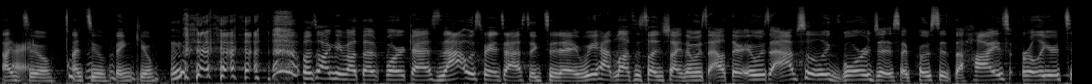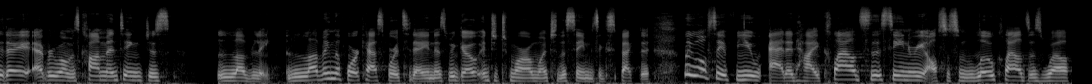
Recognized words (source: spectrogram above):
that. I All do. Right. I do. Thank you. We're talking about that forecast. That was fantastic today. We had lots of sunshine that was out there. It was absolutely gorgeous. I posted the highs earlier today. Everyone was commenting just lovely. Loving the forecast for today. And as we go into tomorrow, much of the same is expected. We will see a few added high clouds to the scenery, also some low clouds as well.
